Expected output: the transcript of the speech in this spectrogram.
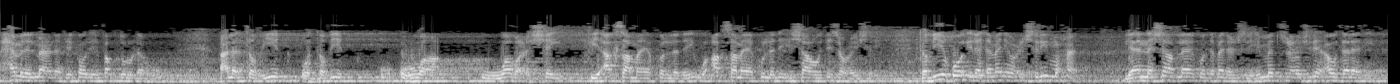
حمل المعنى في قوله فاقدروا له على التضييق والتضييق هو وضع الشيء في أقصى ما يكون لديه وأقصى ما يكون لديه الشهر هو 29 تضييقه إلى 28 محال. لأن الشهر لا يكون 28 إما 29 أو 30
